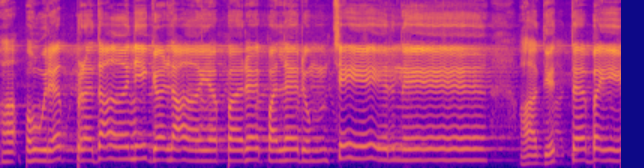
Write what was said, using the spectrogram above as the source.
ആ പൗരപ്രധാനികളായ പര പലരും ചേർന്ന് ആദ്യത്തെ ബൈ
